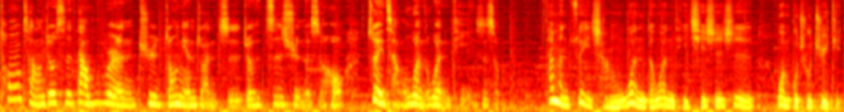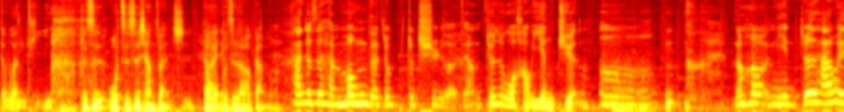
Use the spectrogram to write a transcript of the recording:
通常就是大部分人去中年转职就是咨询的时候，最常问的问题是什么？他们最常问的问题其实是问不出具体的问题，就是我只是想转职，但我不知道要干嘛。他就是很懵的就就去了这样子，就是我好厌倦，嗯嗯。然后你就是他会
